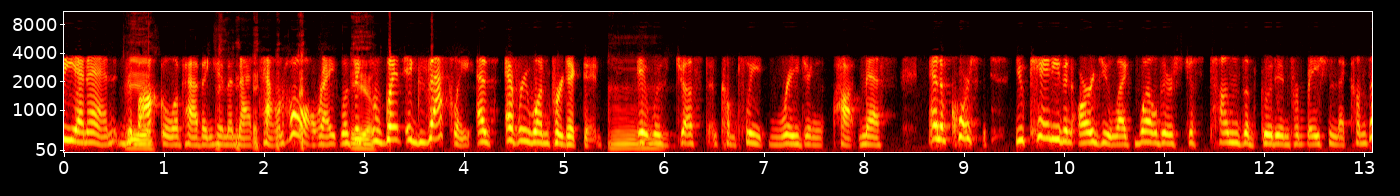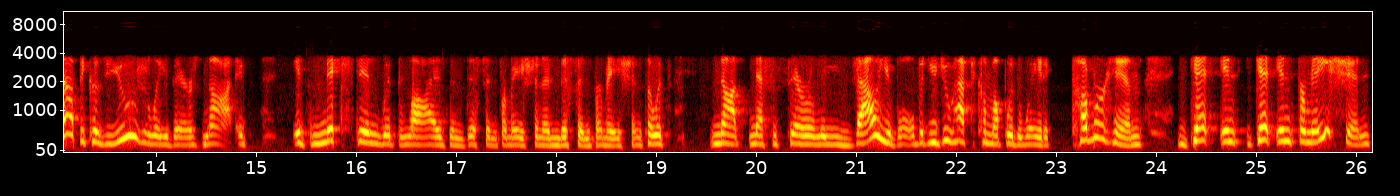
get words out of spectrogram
CNN debacle yeah. of having him in that town hall, right? Was yeah. it went exactly as everyone predicted. Mm-hmm. It was just a complete raging hot mess. And of course, you can't even argue like, well, there's just tons of good information that comes out because usually there's not. It's it's mixed in with lies and disinformation and misinformation. So it's not necessarily valuable, but you do have to come up with a way to cover him, get in, get information,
